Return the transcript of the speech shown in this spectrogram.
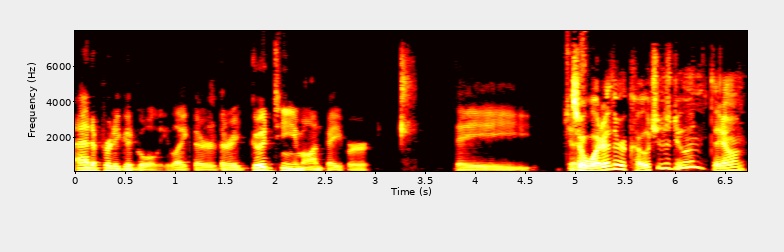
and a pretty good goalie. Like, they're they're a good team on paper. They just So what are their coaches doing? They don't.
